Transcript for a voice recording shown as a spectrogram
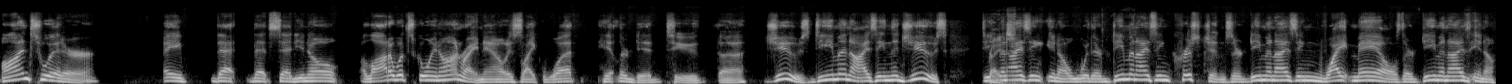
on Twitter a that that said, you know, a lot of what's going on right now is like what Hitler did to the Jews, demonizing the Jews, Right. demonizing, you know, where they're demonizing Christians, they're demonizing white males, they're demonizing, you know,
